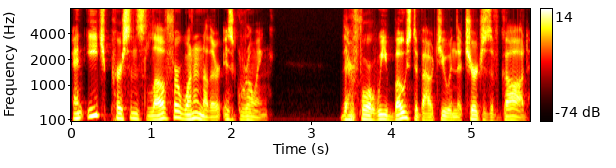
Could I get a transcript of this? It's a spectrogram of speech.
and each person's love for one another is growing. Therefore, we boast about you in the churches of God,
